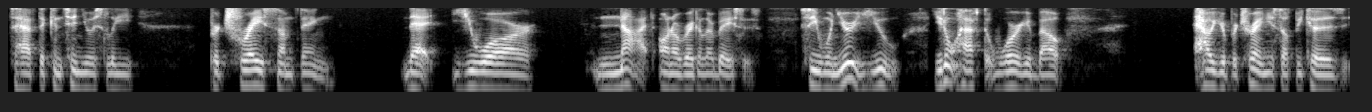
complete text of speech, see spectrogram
to have to continuously portray something that you are not on a regular basis. See, when you're you, you don't have to worry about how you're portraying yourself because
